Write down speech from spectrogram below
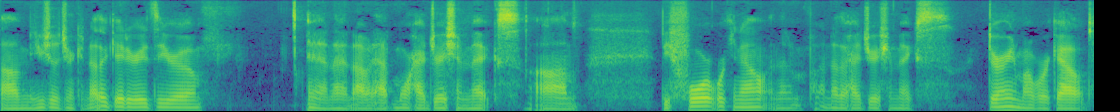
Um, usually drink another Gatorade Zero, and then I would have more hydration mix um, before working out, and then another hydration mix during my workout,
